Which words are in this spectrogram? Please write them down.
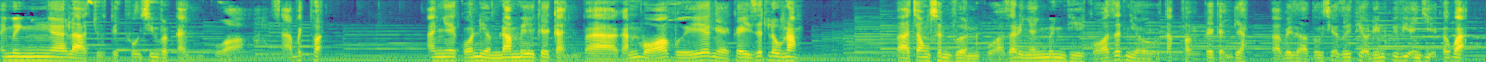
Anh Minh là chủ tịch hội sinh vật cảnh của xã Bách Thuận anh ấy có niềm đam mê cây cảnh và gắn bó với nghề cây rất lâu năm. Và trong sân vườn của gia đình anh Minh thì có rất nhiều tác phẩm cây cảnh đẹp và bây giờ tôi sẽ giới thiệu đến quý vị anh chị các bạn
